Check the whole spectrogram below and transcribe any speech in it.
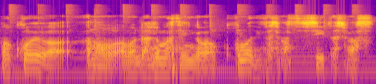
まあ、声は、あの、あまり上げませんが、ここまでいたします。失礼いたします。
